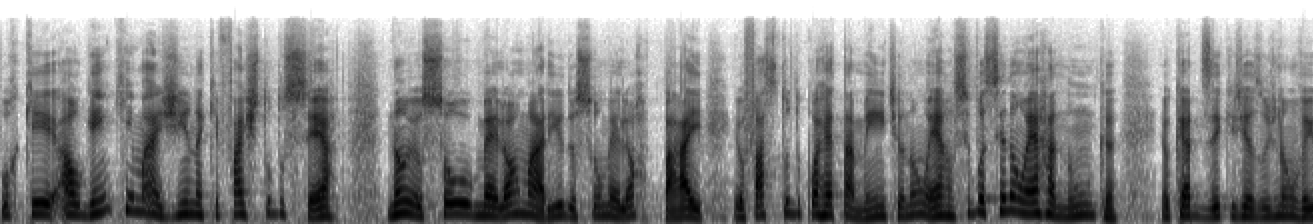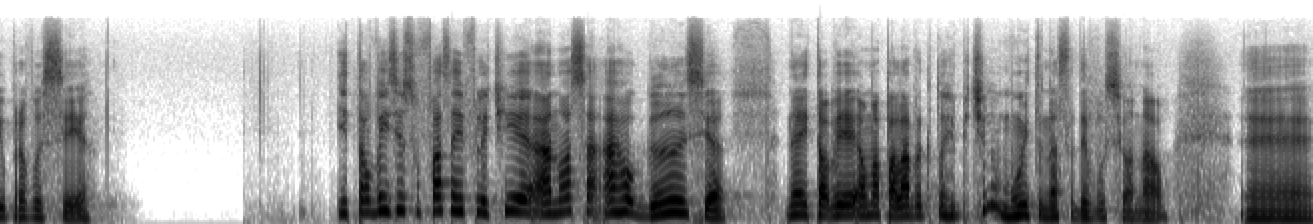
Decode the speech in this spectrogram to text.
Porque alguém que imagina que faz tudo certo, não, eu sou o melhor marido, eu sou o melhor pai, eu faço tudo corretamente, eu não erro. Se você não erra nunca, eu quero dizer que Jesus não veio para você. E talvez isso faça refletir a nossa arrogância, né? e talvez é uma palavra que estou repetindo muito nessa devocional. É,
